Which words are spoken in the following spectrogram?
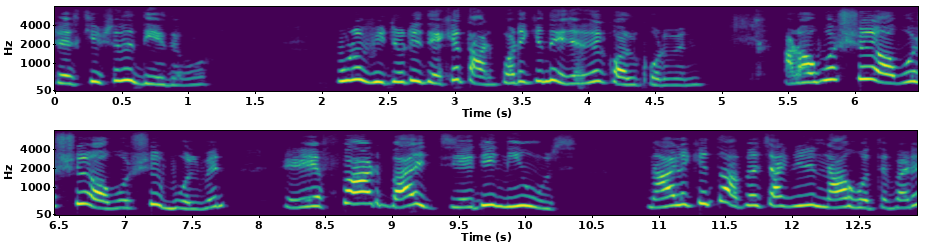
ডেসক্রিপশানে দিয়ে দেবো। পুরো ভিডিওটি দেখে তারপরে কিন্তু এইচআরকে কল করবেন। আর অবশ্যই অবশ্যই অবশ্যই বলবেন রেফার বাই জেডি নিউজ নাহলে কিন্তু আপনার চাকরিটি নাও হতে পারে,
